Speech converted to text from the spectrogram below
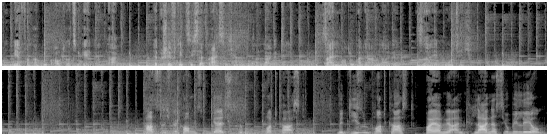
und mehrfacher Buchautor zu Geldanlagen. Er beschäftigt sich seit 30 Jahren mit Anlagethemen. Sein Motto bei der Anlage: Sei mutig. Herzlich willkommen zum Geldtipp-Podcast. Mit diesem Podcast feiern wir ein kleines Jubiläum.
